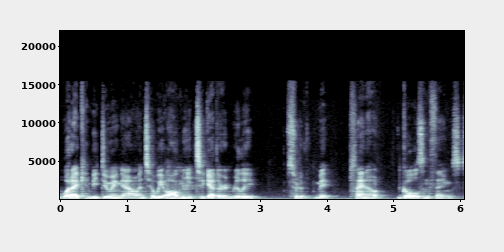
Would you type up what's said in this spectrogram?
what I can be doing now until we all meet together and really sort of make, plan out goals and things.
